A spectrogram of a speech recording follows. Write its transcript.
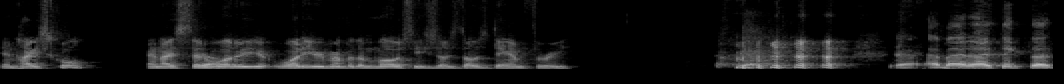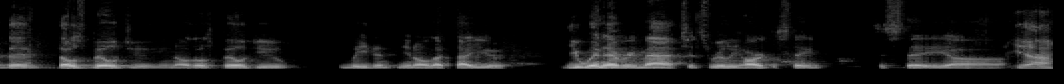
in high school. And I said, Yeah. "What do you What do you remember the most?" He says, "Those damn three. Yeah, and man, I think that, that those build you. You know, those build you leading. You know, that's how you you win every match. It's really hard to stay to stay. Uh, Yeah.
